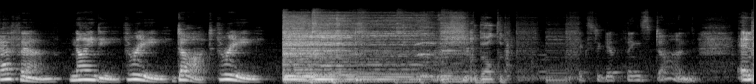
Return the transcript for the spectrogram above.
FM 93.3. Delta. Takes to get things done. And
